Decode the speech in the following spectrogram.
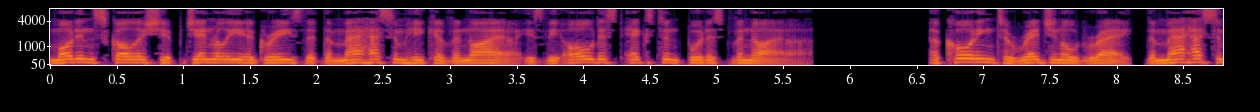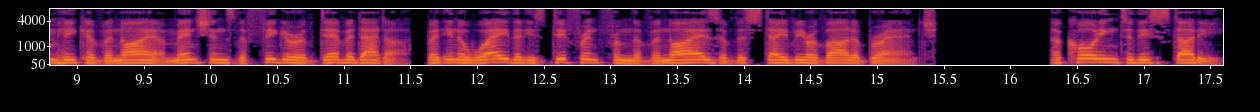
modern scholarship generally agrees that the Mahasanghika Vinaya is the oldest extant Buddhist Vinaya. According to Reginald Ray, the Mahasanghika Vinaya mentions the figure of Devadatta, but in a way that is different from the Vinayas of the Sthaviravada branch. According to this study,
